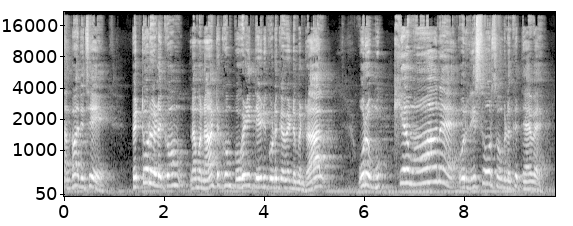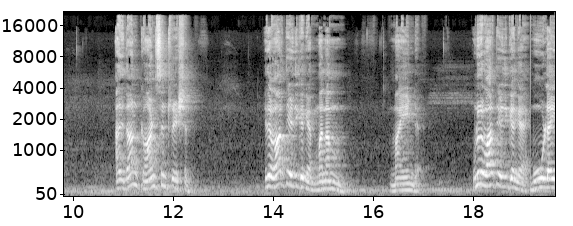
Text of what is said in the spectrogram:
சம்பாதிச்சு பெற்றோர்களுக்கும் நம்ம நாட்டுக்கும் புகழை தேடி கொடுக்க வேண்டும் என்றால் ஒரு முக்கியமான ஒரு ரிசோர்ஸ் உங்களுக்கு தேவை. அதுதான் கான்சென்ட்ரேஷன் இதை வார்த்தை எழுதிக்கங்க. மனம் மைண்ட் இன்னொரு வார்த்தை எழுதிக்கங்க. மூளை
